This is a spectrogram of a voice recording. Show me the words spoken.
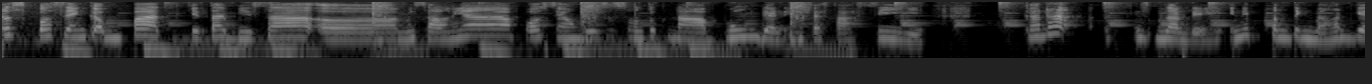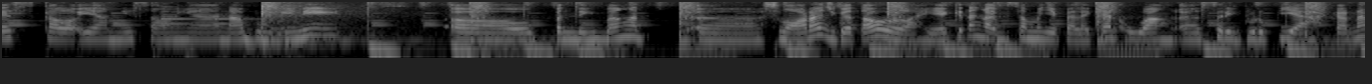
Terus pos yang keempat, kita bisa uh, misalnya pos yang khusus untuk nabung dan investasi. Karena sebentar deh, ini penting banget guys kalau yang misalnya nabung ini uh, penting banget. Uh, semua orang juga tahu lah ya, kita nggak bisa menyepelekan uang seribu rupiah karena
